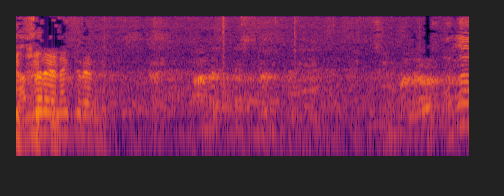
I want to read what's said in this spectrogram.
అందరూ వెనక్కి రండి అన్నా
